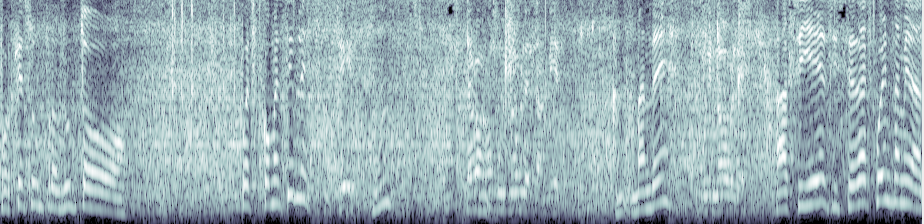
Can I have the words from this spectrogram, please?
porque es un producto, pues comestible. Sí, trabajo muy noble también, ¿Mandé? muy noble, Así es, si se da cuenta, mira,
